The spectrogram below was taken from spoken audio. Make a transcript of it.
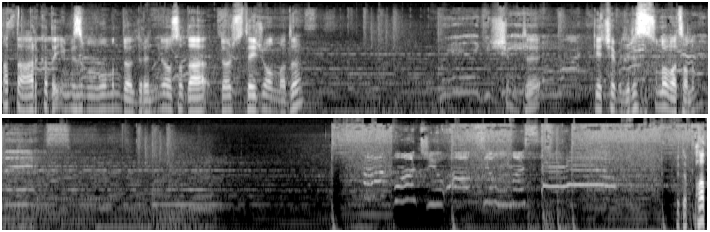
Hatta arkada Invisible Woman'ı da öldürelim. Ne olsa daha 4 stage olmadı. Şimdi geçebiliriz. Slow atalım. Bir de pat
